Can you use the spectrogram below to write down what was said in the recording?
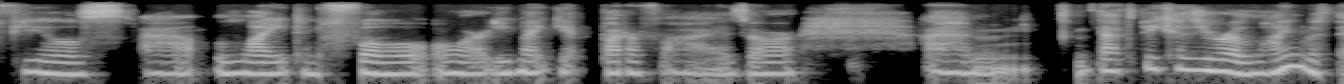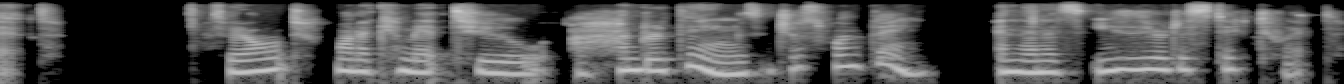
feels uh, light and full, or you might get butterflies, or um, that's because you're aligned with it. So we don't want to commit to a hundred things, just one thing, and then it's easier to stick to it.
